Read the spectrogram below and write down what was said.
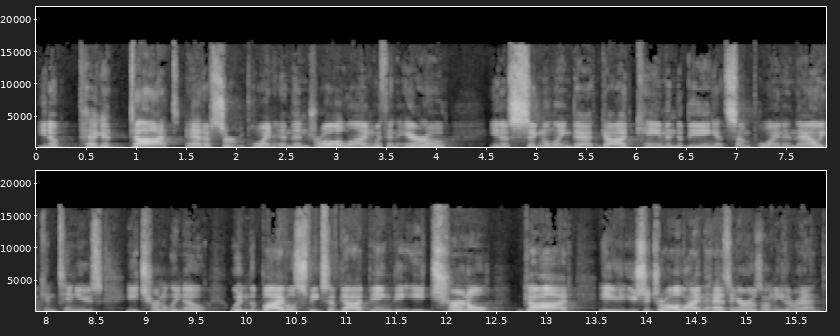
you know, peg a dot at a certain point and then draw a line with an arrow, you know, signaling that God came into being at some point and now he continues eternally. No, when the Bible speaks of God being the eternal God, you, you should draw a line that has arrows on either end.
